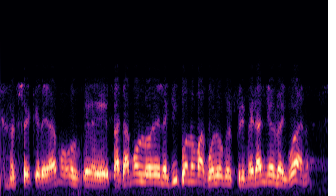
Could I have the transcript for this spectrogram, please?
se creamos, que sacamos el equipo, no me acuerdo que el primer año era igual, ¿no?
